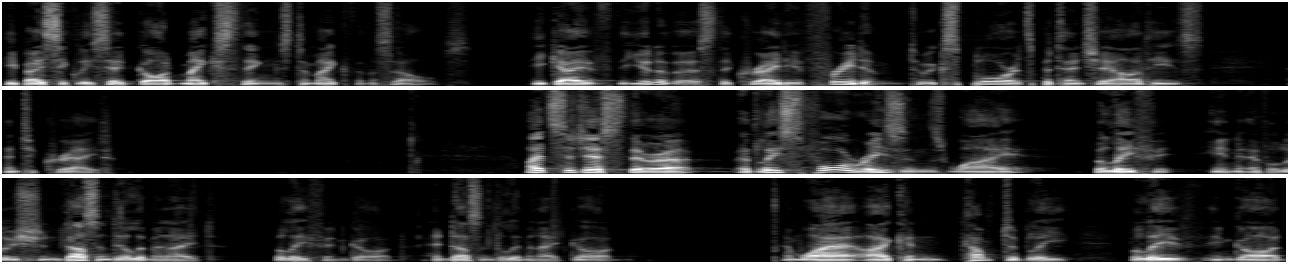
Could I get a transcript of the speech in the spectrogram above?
He basically said God makes things to make themselves. He gave the universe the creative freedom to explore its potentialities and to create. I'd suggest there are at least four reasons why belief in evolution doesn't eliminate belief in God and doesn't eliminate God, and why I can comfortably believe in God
